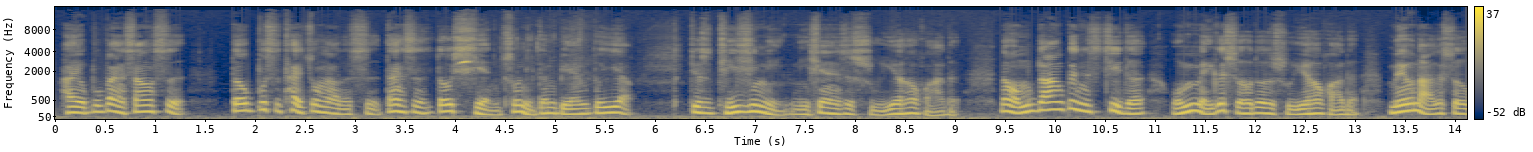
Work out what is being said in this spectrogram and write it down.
还有不办丧事，都不是太重要的事，但是都显出你跟别人不一样，就是提醒你你现在是属耶和华的。那我们当然更记得，我们每个时候都是属耶和华的，没有哪个时候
